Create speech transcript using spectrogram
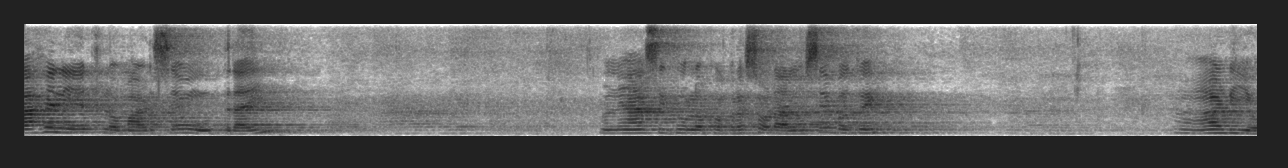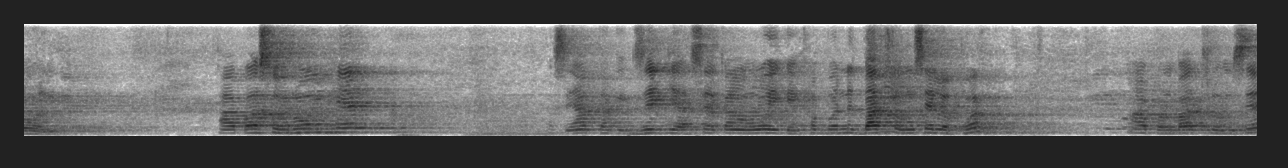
આ હે ને એટલો માળ છે હું ઉતરાઈ. અને આ સીધું લગભગ રસોડાનું છે બધું આડીઓ આ પાછો રૂમ છે. પછી આ તક જગ્યા છે કાં હોય કંઈ ખબર નથી. બાથરૂમ છે લગભગ. આ પણ બાથરૂમ છે.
